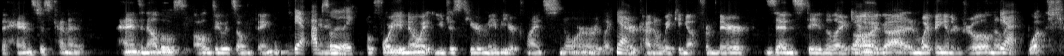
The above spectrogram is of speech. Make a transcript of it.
the hands just kind of hands and elbows all do its own thing. Yeah, absolutely. Before you know it, you just hear maybe your client snore or like Yeah. they're kind of waking up from their zen state. They're like, Yeah. "Oh my god!" and wiping in their drill, and they're Yeah. like, "What?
